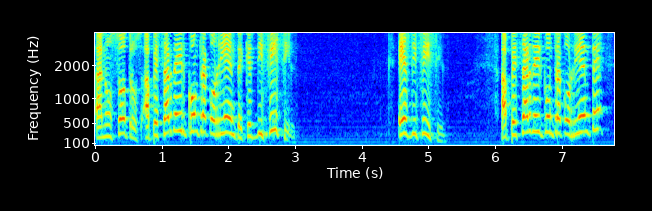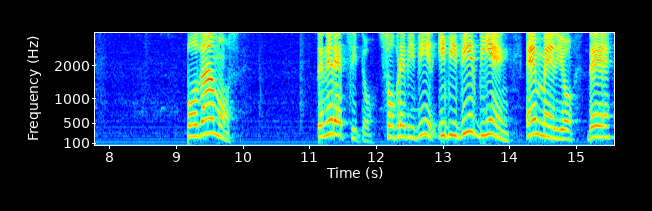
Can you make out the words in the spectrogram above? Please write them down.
a nosotros, a pesar de ir contra corriente, que es difícil. Es difícil. A pesar de ir contra corriente, podamos tener éxito, sobrevivir y vivir bien en medio de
